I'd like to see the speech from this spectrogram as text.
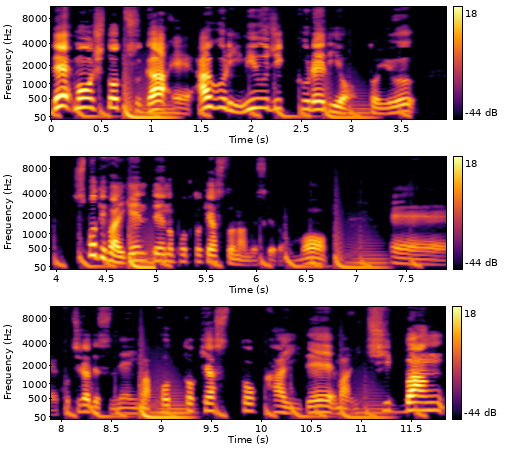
で、もう一つが、えーアグリミュージックレディオという、Spotify 限定のポッドキャストなんですけども、えーこちらですね、今、ポッドキャスト界で、まあ、一番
